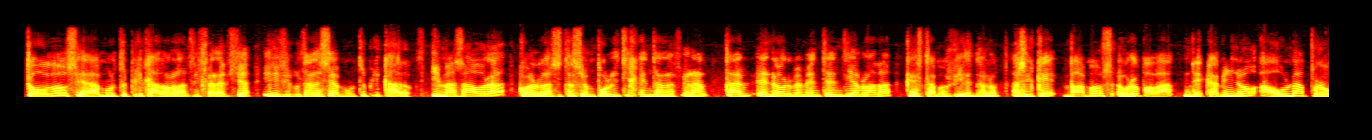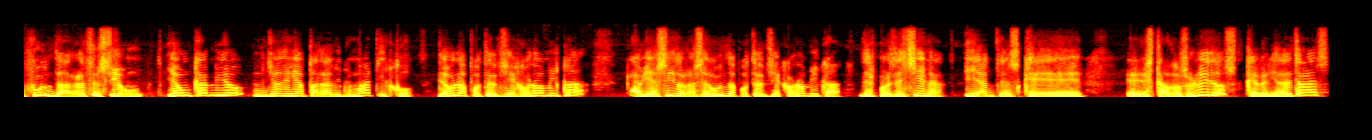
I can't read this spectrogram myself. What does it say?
todo se ha multiplicado, las diferencias y dificultades se han multiplicado. Y más ahora con la situación política internacional tan enormemente endiablada que estamos viendo. ¿no? Así que vamos, Europa va de camino a una profunda recesión y a un cambio, yo diría, paradigmático de una potencia económica había sido la segunda potencia económica después de China y antes que eh, Estados Unidos, que venía detrás,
